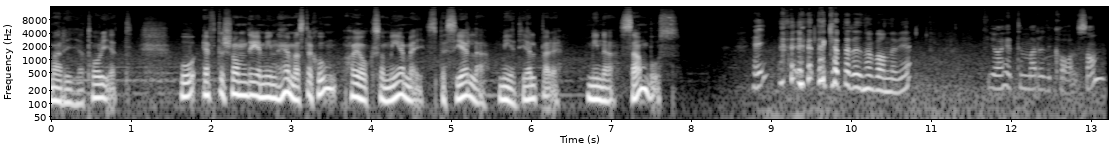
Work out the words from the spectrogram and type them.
Mariatorget. Och eftersom det är min hemmastation har jag också med mig speciella medhjälpare, mina sambos. Hej, jag heter Katarina Bonnevie. Jag heter Marie Karlsson.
